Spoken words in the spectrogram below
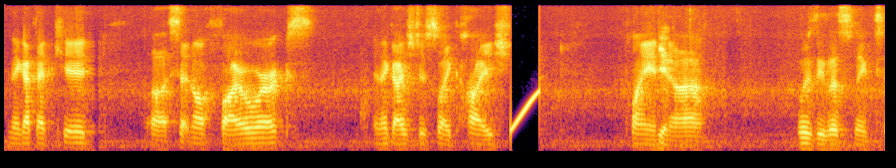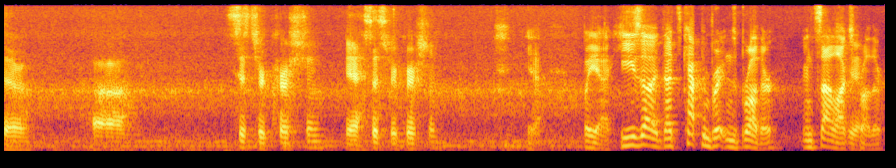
and they got that kid uh, setting off fireworks, and that guy's just like high playing. Yeah. Uh, what is he listening to? Uh, Sister Christian. Yeah, Sister Christian. Yeah, but yeah, he's uh that's Captain Britain's brother and Psylocke's Yeah. brother.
